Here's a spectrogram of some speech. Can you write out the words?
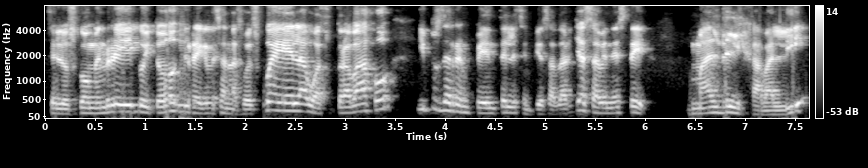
se los comen rico y todo y regresan a su escuela o a su trabajo y pues de repente les empieza a dar, ya saben, este mal del jabalí,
